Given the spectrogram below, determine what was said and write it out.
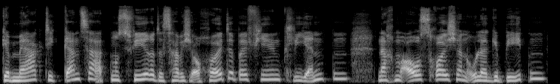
gemerkt, die ganze Atmosphäre, das habe ich auch heute bei vielen Klienten nach dem Ausräuchern oder Gebeten.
